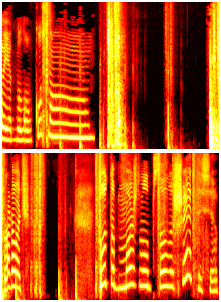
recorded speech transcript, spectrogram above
Ой, як було вкусно. Коротше, тут б можна б залишитися.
